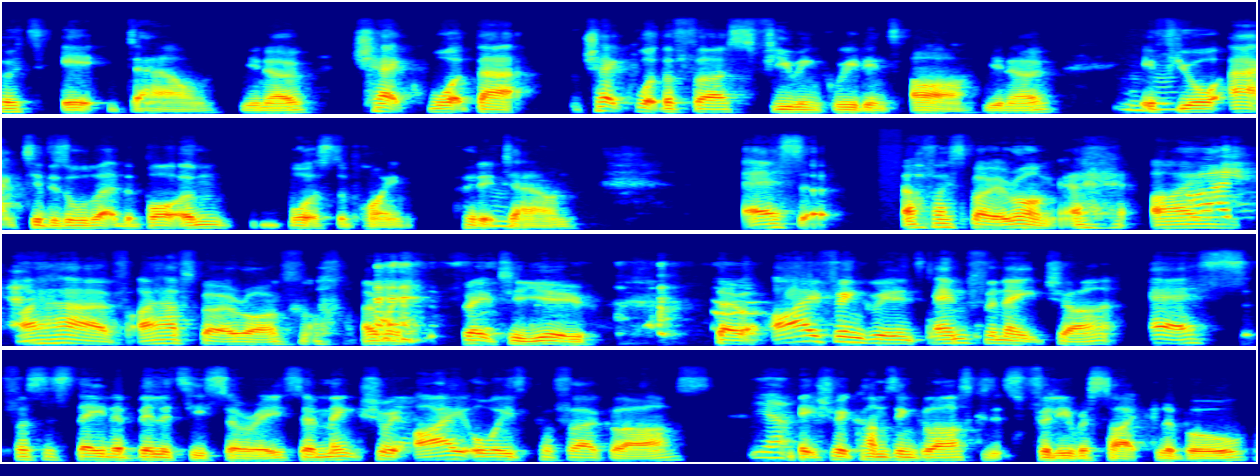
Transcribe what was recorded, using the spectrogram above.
put it down. You know, check what that check what the first few ingredients are. You know, Mhm. if your active is all at the bottom, what's the point? Put it Mhm. down. S. If I spell it wrong, I I- I have I have spelled it wrong. I went straight to you. So I for ingredients, N for nature, S for sustainability. Sorry. So make sure I always prefer glass. yeah. Make sure it comes in glass because it's fully recyclable,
